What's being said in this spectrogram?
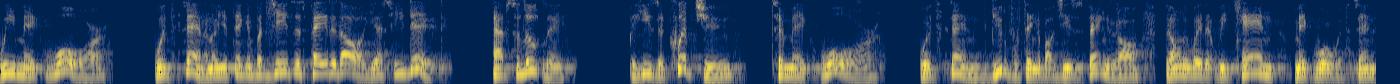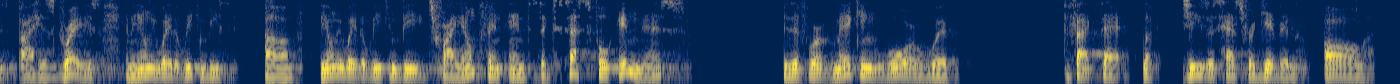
we make war with sin. I know you're thinking, but Jesus paid it all. Yes, he did. Absolutely. But he's equipped you to make war with sin. The beautiful thing about Jesus paying it all, the only way that we can make war with sin is by his grace. And the only way that we can be um, the only way that we can be triumphant and successful in this is if we're making war with the fact that, look, Jesus has forgiven all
